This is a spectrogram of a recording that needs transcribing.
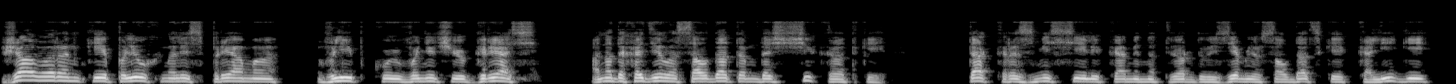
Жаворонки плюхнулись прямо в липкую вонючую грязь, Она доходила солдатам до щиколотки. Так размесили каменно-твердую землю солдатские коллиги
